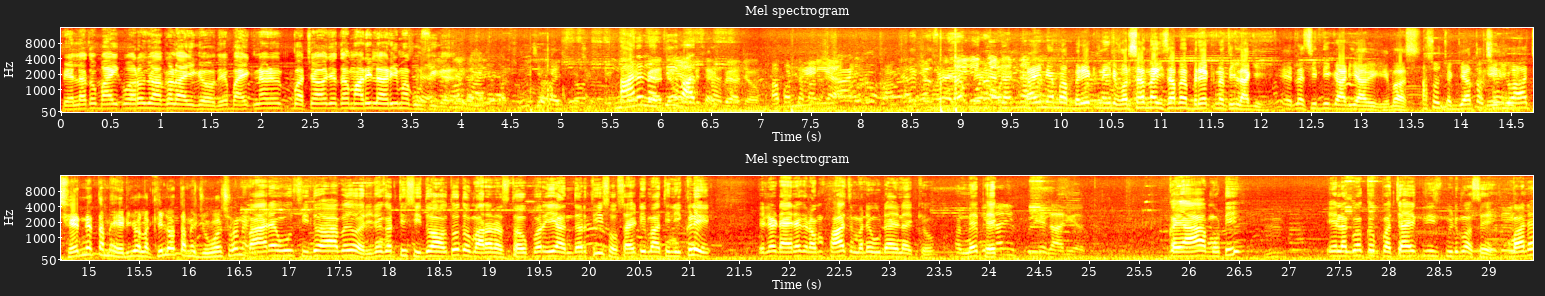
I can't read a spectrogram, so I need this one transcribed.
પહેલાં તો બાઇક વાળો જ આગળ આવી ગયો હતો. એ બાઇકને બચાવવા જતાં મારી લારીમાં ઘૂસી ગયા. મારે નથી વાત. કાંઈ નહીં એમાં બ્રેક નહીં. વરસાદના હિસાબે બ્રેક નથી લાગી. એટલે સીધી ગાડી આવી ગઈ બસ. આ જગ્યા તો છે? એરિયો આ છે જ ને તમે એરિયો લખી લો તમે જુઓ છો ને. મારે હું સીધો આ બધો હરિનગરથી સીધો આવતો હતો મારા રસ્તા ઉપર એ અંદરથી સોસાયટીમાંથી નીકળી એટલે ડાયરેક્ટ રમફાજ મને ઉડાવી નાખ્યો. મેં ફેક કઈ આ મોટી? એ લગભગ પચાસની સ્પીડમાં છે. મને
